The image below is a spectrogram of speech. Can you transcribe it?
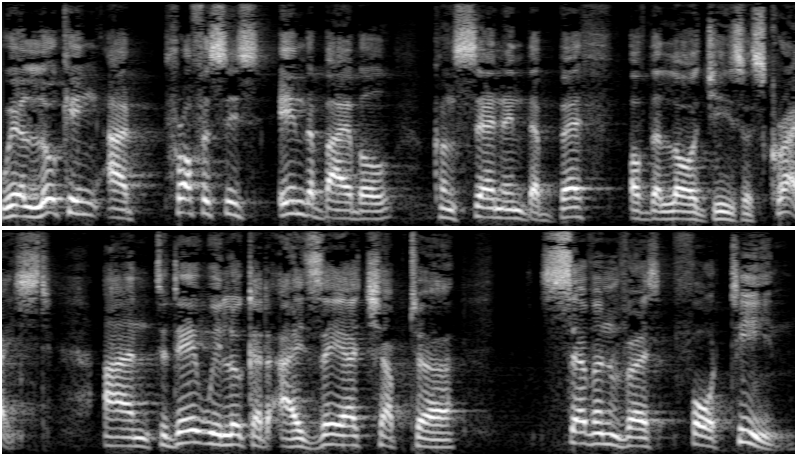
we're looking at prophecies in the Bible concerning the birth of the Lord Jesus Christ. And today we look at Isaiah chapter 7, verse 14.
